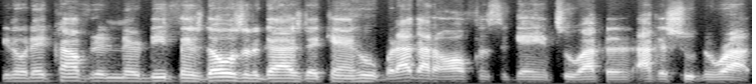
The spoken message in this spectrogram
you know they're confident in their defense. Those are the guys that can't hoop. But I got an offensive game too. I can I can shoot the rock.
